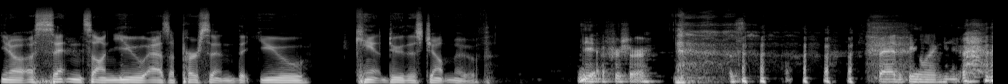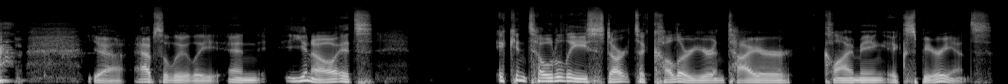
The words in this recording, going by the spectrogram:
you know, a sentence on you as a person that you can't do this jump move. yeah for sure bad feeling Yeah, absolutely. And you know, it's it can totally start to color your entire climbing experience.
